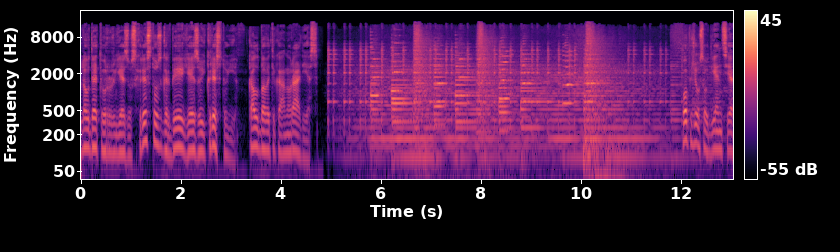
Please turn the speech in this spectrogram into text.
Laudetur Jėzus Kristus, garbė Jėzui Kristui. Kalba Vatikano radijas. Popiežiaus audiencija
